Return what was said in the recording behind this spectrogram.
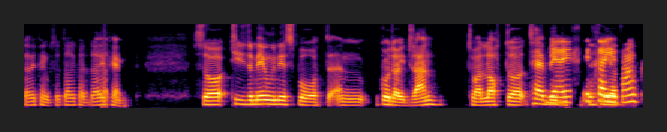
25, so 24, 25. So, ti wedi mewn i'r sport yn good oedran, twa, lot o tebyg... Ie, yeah, eitha ifanc.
